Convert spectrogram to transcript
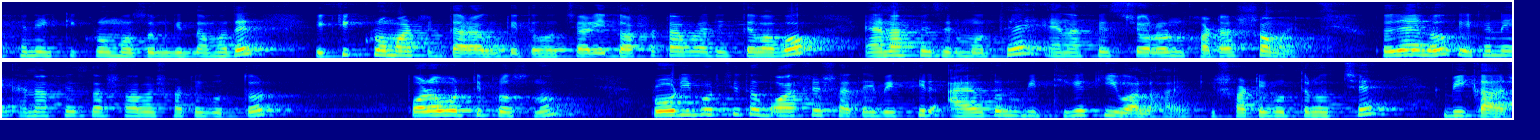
এখানে একটি ক্রোমোসোম কিন্তু আমাদের একটি ক্রোমাটিড দ্বারা গঠিত হচ্ছে। আর এই দশাটা আমরা দেখতে পাবো অ্যানাফেজের মধ্যে অ্যানাফেজ চলন ঘটার সময়। তো যাই হোক, এখানে অ্যানাফেজ দশা হবে সঠিক উত্তর। পরবর্তী প্রশ্ন পরিবর্তিত বয়সের সাথে ব্যক্তির আয়তন বৃদ্ধিকে কী বলা হয়? সঠিক উত্তর হচ্ছে বিকাশ।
